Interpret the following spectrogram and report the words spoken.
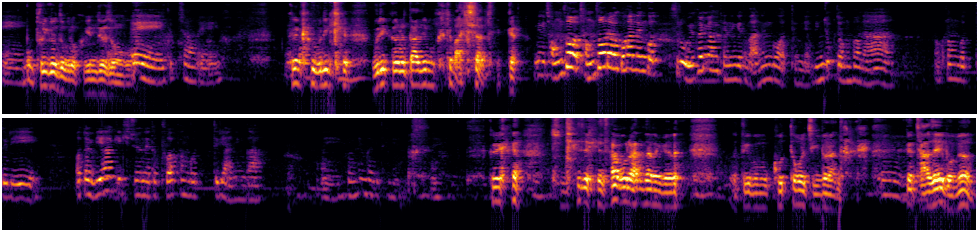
예. 뭐 불교도 그렇고 인도에서 온 거고. 예, 그쵸, 예. 그러니까 우리 그- 우리 거를 따지면 그렇게 많지 않다니까. 그냥 정서, 정서라고 하는 것으로 설명되는 게 더 많은 것 같아요. 그냥 민족 정서나 어, 그런 것들이 어떤 미학의 기준에 더 부합한 것들이 아닌가. 예, 그런 생각이 드네요. 예. 그러니까 중대적인 사고를 한다는 거는 어떻게 보면 고통을 직면한다. 그러니까 자세히 보면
